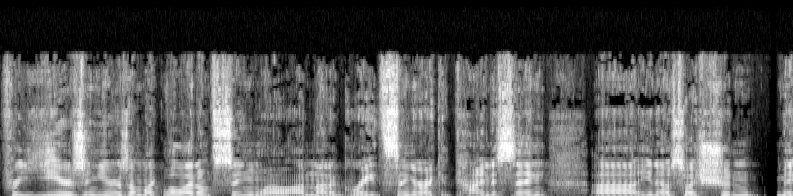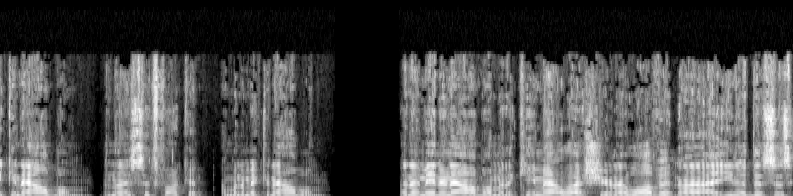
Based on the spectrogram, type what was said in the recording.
For years and years, I'm like, well, I don't sing well. I'm not a great singer. I could kind of sing, uh, you know, so I shouldn't make an album. And then I said, fuck it, I'm going to make an album. And I made an album, and it came out last year, and I love it. And I, you know, this is,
